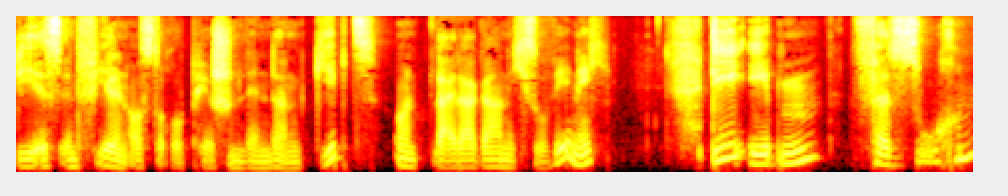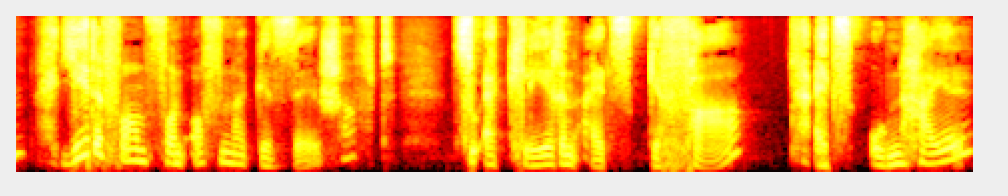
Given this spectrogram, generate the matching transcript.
die es in vielen osteuropäischen Ländern gibt und leider gar nicht so wenig, die eben versuchen, jede Form von offener Gesellschaft zu erklären als Gefahr, als Unheil,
